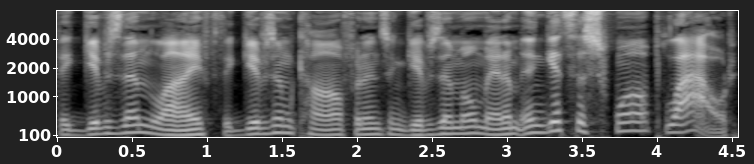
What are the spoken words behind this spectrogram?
that gives them life, that gives them confidence and gives them momentum and gets the swamp loud.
